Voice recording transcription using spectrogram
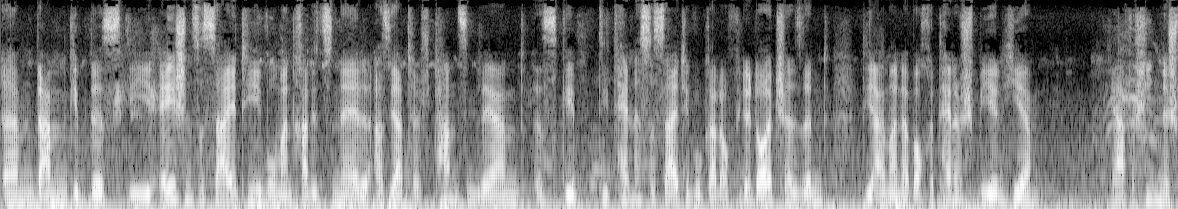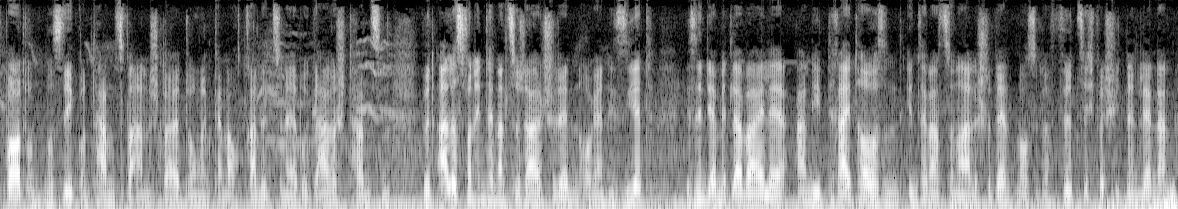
Ähm, dann gibt es die Asian Society, wo man traditionell asiatisch tanzen lernt. Es gibt die Tennis Society, wo gerade auch viele Deutsche sind, die einmal in der Woche Tennis spielen hier. Ja, verschiedene Sport- und Musik- und Tanzveranstaltungen. Man kann auch traditionell bulgarisch tanzen. Wird alles von internationalen Studenten organisiert. Wir sind ja mittlerweile an die 3000 internationale Studenten aus über 40 verschiedenen Ländern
